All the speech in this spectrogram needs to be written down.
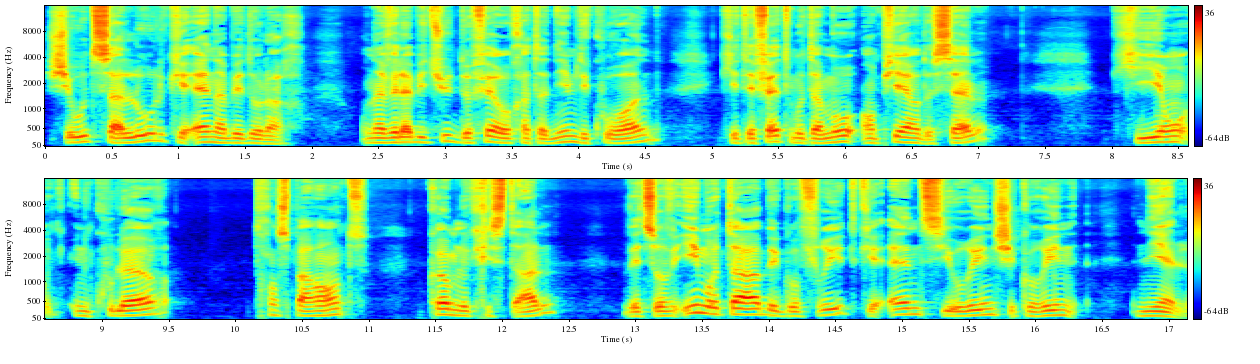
sheut salul en abedolach. On avait l'habitude de faire aux khatanim des couronnes qui étaient faites mot en pierre de sel, qui ont une couleur transparente comme le cristal. Niel.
